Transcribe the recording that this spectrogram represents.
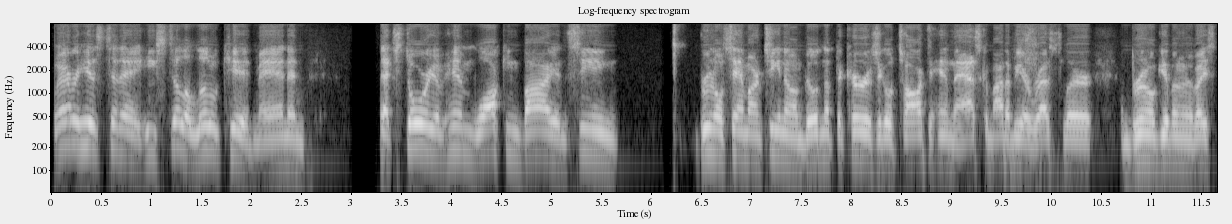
wherever he is today, he's still a little kid, man. And that story of him walking by and seeing Bruno Sammartino and building up the courage to go talk to him to ask him how to be a wrestler and Bruno giving him advice.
